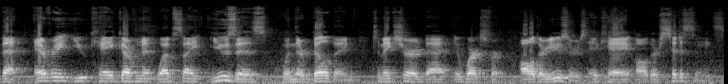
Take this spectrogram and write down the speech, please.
that every UK government website uses when they're building to make sure that it works for all their users, aka all their citizens.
